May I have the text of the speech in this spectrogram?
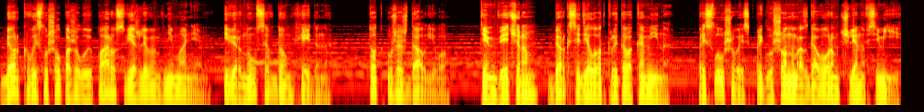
Бёрк выслушал пожилую пару с вежливым вниманием и вернулся в дом Хейдена – тот уже ждал его. Тем вечером Берг сидел у открытого камина, прислушиваясь к приглушенным разговорам членов семьи.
